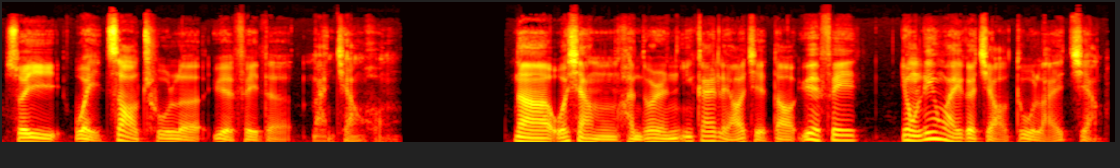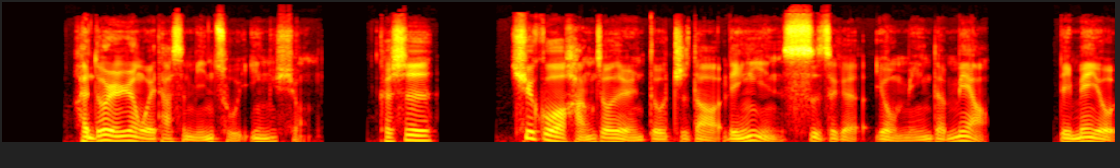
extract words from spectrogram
所以伪造出了岳飞的《满江红》。那我想很多人应该了解到，岳飞用另外一个角度来讲，很多人认为他是民族英雄。可是去过杭州的人都知道，灵隐寺这个有名的庙里面有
